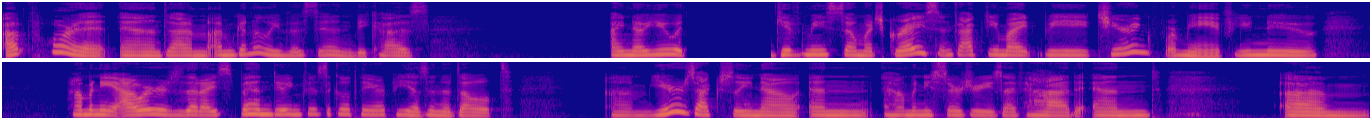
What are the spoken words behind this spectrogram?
up for it. And um, I'm going to leave this in because I know you would give me so much grace. In fact, you might be cheering for me if you knew how many hours that I spend doing physical therapy as an adult. Um, years actually now, and how many surgeries I've had, and um,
